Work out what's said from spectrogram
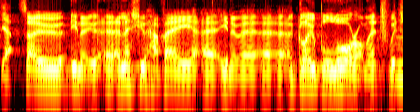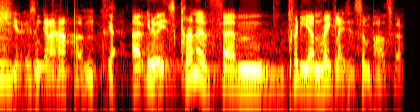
Yeah. So you know, uh, unless you have a, a you know a, a, global law on it, which mm. you know isn't going to happen, yeah. Uh, you know, it's kind of um, pretty unregulated some parts of it.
